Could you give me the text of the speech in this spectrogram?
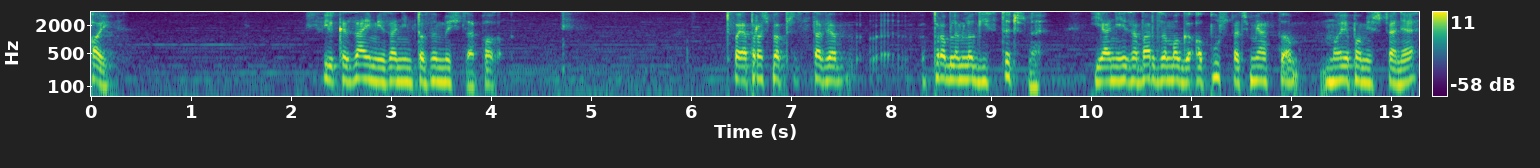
Oj. Chwilkę zajmie, zanim to wymyślę, bo Twoja prośba przedstawia problem logistyczny. Ja nie za bardzo mogę opuszczać miasto, moje pomieszczenie,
